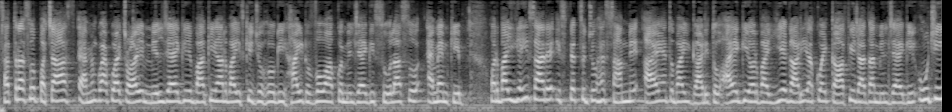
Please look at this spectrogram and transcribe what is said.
1750 एम को आपको चौड़ाई मिल जाएगी। बाकी यार भाई, इसकी जो होगी हाइट, वो आपको मिल जाएगी 1600 एम की। और भाई, यही सारे स्पेक्स जो है सामने आए हैं तो भाई गाड़ी तो आएगी। और भाई, ये गाड़ी आपको काफ़ी ज़्यादा मिल जाएगी। ऊँची,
